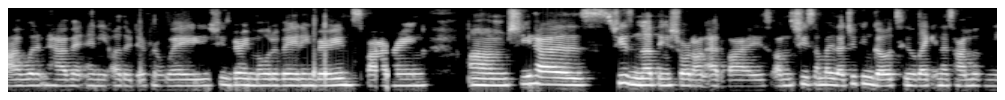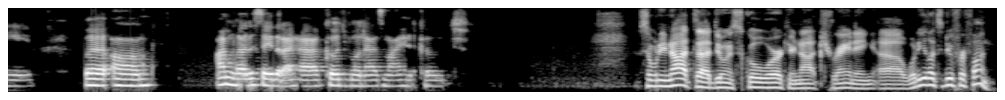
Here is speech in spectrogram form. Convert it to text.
I wouldn't have it any other different way. She's very motivating, very inspiring. Um, she has she's nothing short on advice. Um, she's somebody that you can go to like in a time of need. But um, I'm glad to say that I have Coach Boone as my head coach. So when you're not uh, doing schoolwork, you're not training. Uh, what do you like to do for fun?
